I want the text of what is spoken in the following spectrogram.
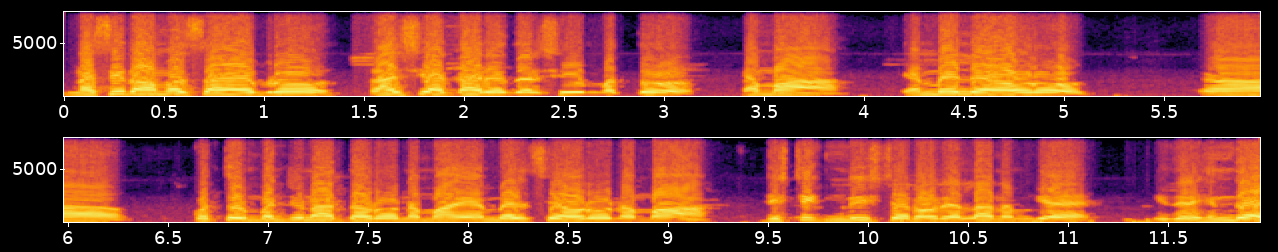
ನಸೀರ್ ಅಹಮದ್ ಸಾಹೇಬ್ರು, ರಾಷ್ಟ್ರೀಯ ಕಾರ್ಯದರ್ಶಿ ಮತ್ತು ನಮ್ಮ ಎಂ ಎಲ್ ಎ ಅವರು ಕೊತ್ತೂರು ಮಂಜುನಾಥ್ ಅವರು, ನಮ್ಮ ಎಂ ಎಲ್ ಸಿ ಅವರು, ನಮ್ಮ ಡಿಸ್ಟಿಕ್ ಮಿನಿಸ್ಟರ್ ಅವರೆಲ್ಲ ನಮ್ಗೆ ಇದ್ರ ಹಿಂದೆ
